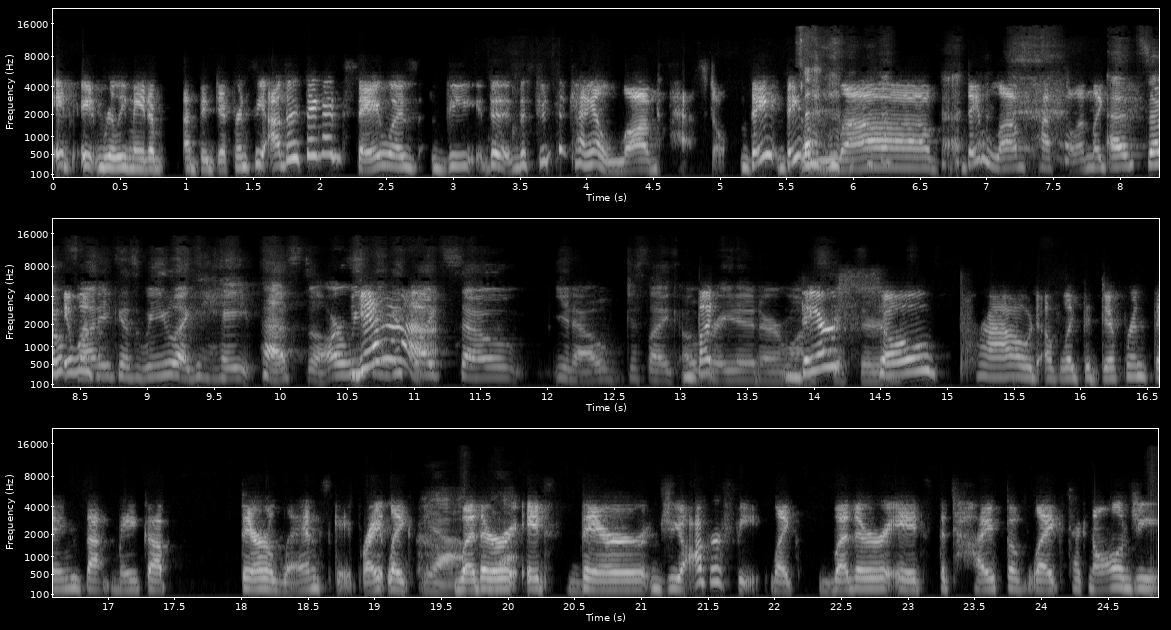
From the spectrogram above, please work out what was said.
it, it really made a, a big difference. The other thing I'd say was the, the, the students in Kenya loved pestle. They they love they love pestle and like it's so funny because we like hate pestle or we yeah. think it's like so you know just like overrated but or they are so proud of like the different things that make up their landscape, right? Like yeah, whether yeah. it's their geography, like whether it's the type of like technology,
